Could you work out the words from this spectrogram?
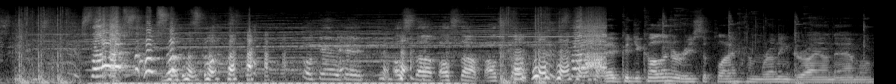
Steve. Stop, stop, stop, stop. Okay, okay, I'll stop, I'll stop, I'll stop. Stop. Babe, could you call in a resupply? I'm running dry on ammo.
